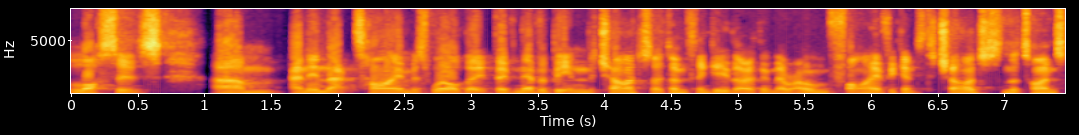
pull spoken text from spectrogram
losses. Um, and in that time as well, they, they've never beaten the Chargers, I don't think either. I think they're 0 5 against the Chargers in the times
